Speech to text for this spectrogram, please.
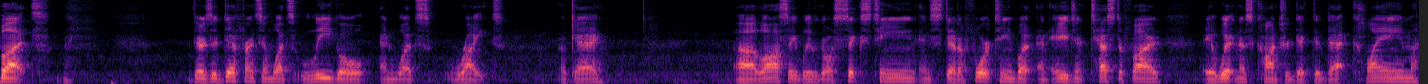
but there's a difference in what's legal and what's right. Okay? Uh, law say believe the girl was 16 instead of 14, but an agent testified a witness contradicted that claim.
